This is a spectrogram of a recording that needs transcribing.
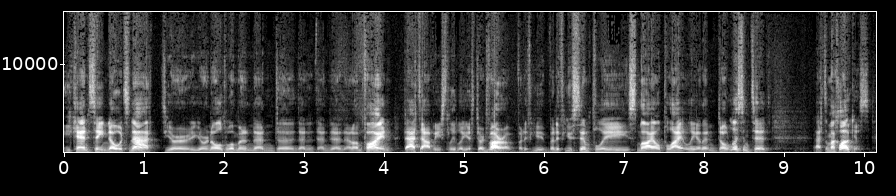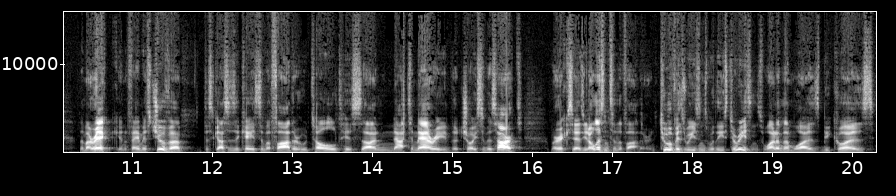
you can't say no, it's not. You're you're an old woman, and uh, and, and, and, and, I'm fine. That's obviously lo yister dvara. But if you but if you simply smile politely and then don't listen to it, that's the machlokas. The Maharik, in a famous tshuva, discusses a case of a father who told his son not to marry the choice of his heart. Maharik says you don't listen to the father, and two of his reasons were these two reasons. One of them was because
